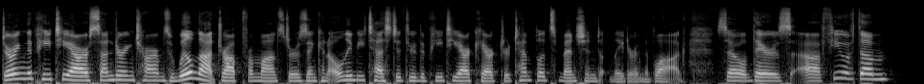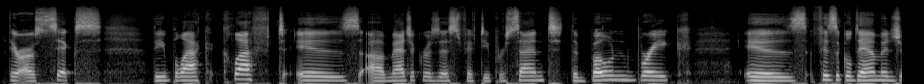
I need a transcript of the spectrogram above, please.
During the PTR, sundering charms will not drop from monsters and can only only be tested through the PTR character templates mentioned later in the blog. So there's a few of them. There are six. The Black Cleft is uh, magic resist 50%. The Bone Break is physical damage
